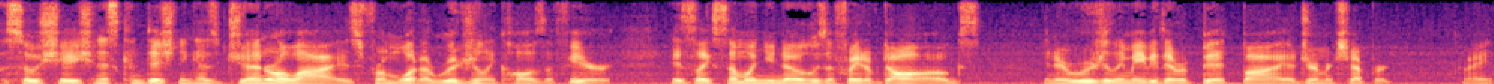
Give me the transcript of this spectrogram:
association, his conditioning has generalized from what originally caused the fear. It's like someone you know who's afraid of dogs, and originally maybe they were bit by a German Shepherd, right,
